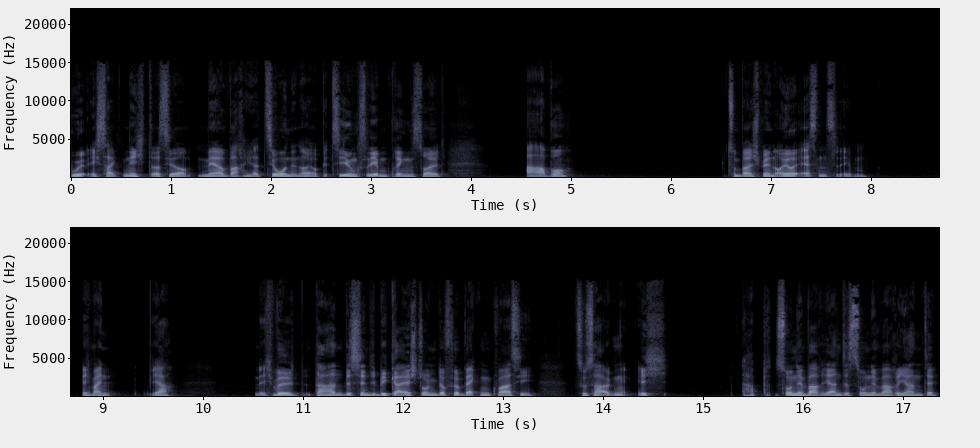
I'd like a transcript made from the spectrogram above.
cool. Ich sage nicht, dass ihr mehr Variation in euer Beziehungsleben bringen sollt, aber zum Beispiel in euer Essensleben. Ich meine, ja, ich will da ein bisschen die Begeisterung dafür wecken, quasi zu sagen, ich habe so eine Variante, so eine Variante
